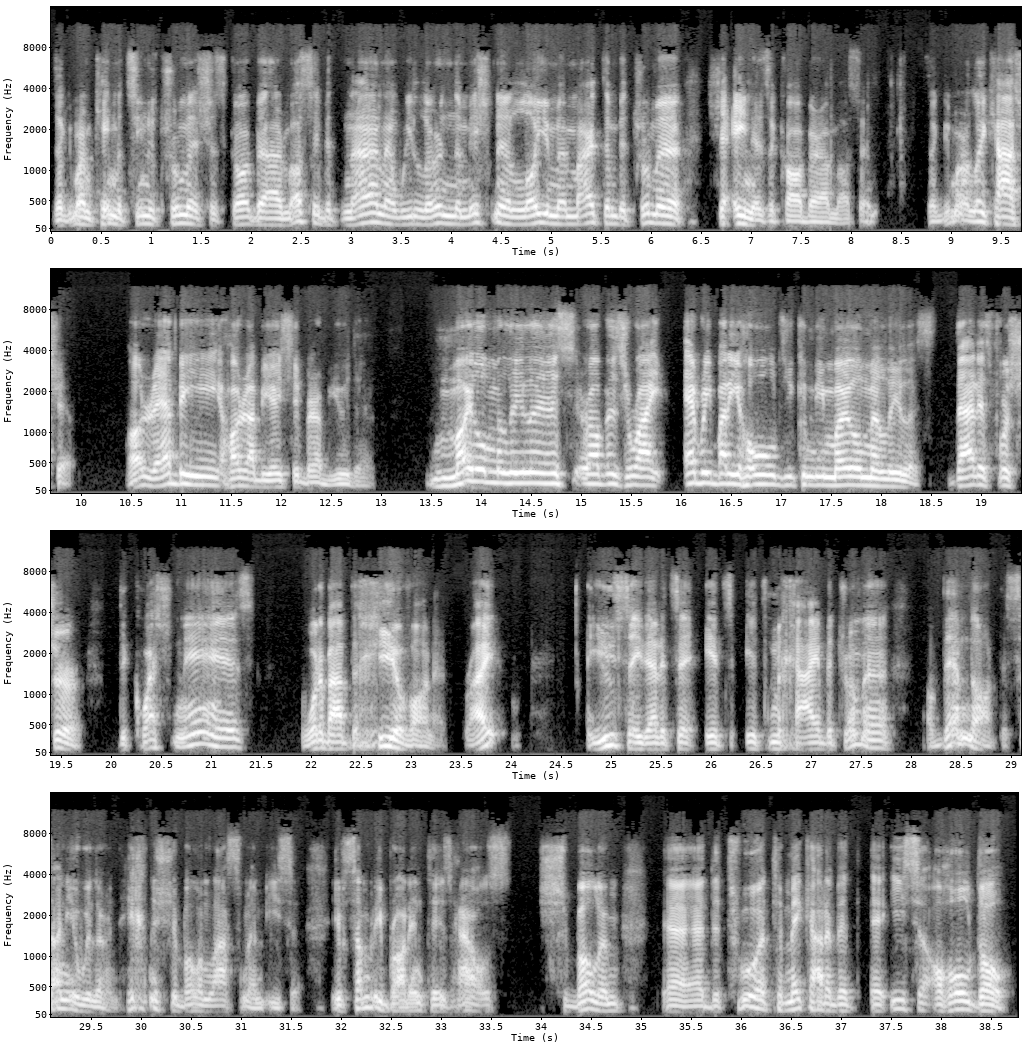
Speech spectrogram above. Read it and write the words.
The Gemara came with Sinu Truma Sheskor Be'armasi, Nana, we learn the Mishnah Loyim Martin Betruma She'ein is a Kor Be'armasi. The Gemara Loikasha. Har Rabbi, Rabbi Yosef Rabbi Yehuda. Moil Melilis, Rav is right. Everybody holds you can be Moil Melilis. That is for sure. The question is, what about the chiyuv on it, right? You say that it's a it's it's mechay betruma of them not. The Sanya we learned. If somebody brought into his house shibolim uh, the tvua to make out of it uh, isa a whole dough.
